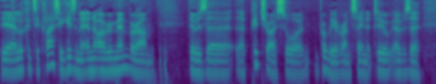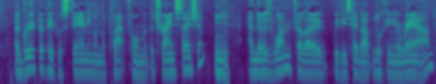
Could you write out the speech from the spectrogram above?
Yeah, look, it's a classic, isn't it? And I remember um, there was a, a picture I saw, probably everyone's seen it too. It was a, a group of people standing on the platform at the train station, Mm. and there was one fellow with his head up looking around,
